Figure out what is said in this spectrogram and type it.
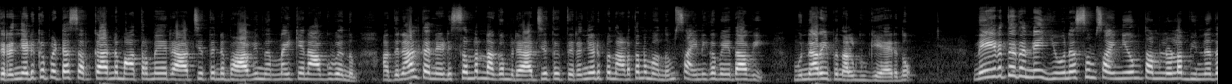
തിരഞ്ഞെടുക്കപ്പെട്ട സർക്കാരിന് മാത്രമേ രാജ്യത്തിന്റെ ഭാവി നിർണയിക്കാനാകൂവെന്നും അതിനാൽ തന്നെ ഡിസംബറിനകം രാജ്യത്ത് തിരഞ്ഞെടുപ്പ് നടത്തണമെന്നും സൈനിക മേധാവി മുന്നറിയിപ്പ് നൽകുകയായിരുന്നു. നേരത്തെ തന്നെ യുനെസും സൈന്യവും തമ്മിലുള്ള ഭിന്നത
